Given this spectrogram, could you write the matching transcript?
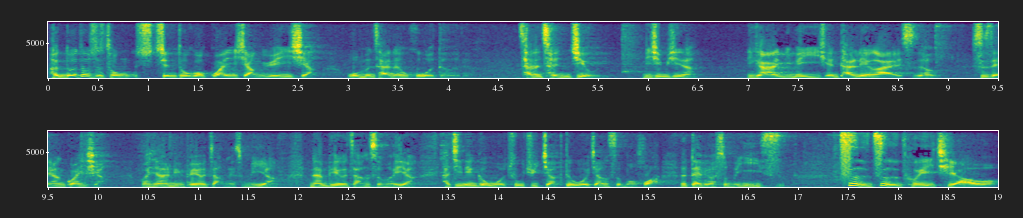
很多都是从先透过观想、缘想，我们才能获得的，才能成就。你信不信啊？你看你们以前谈恋爱的时候是怎样观想？观想女朋友长得什么样，男朋友长什么样？他今天跟我出去讲，对我讲什么话？那代表什么意思？字字推敲哦，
